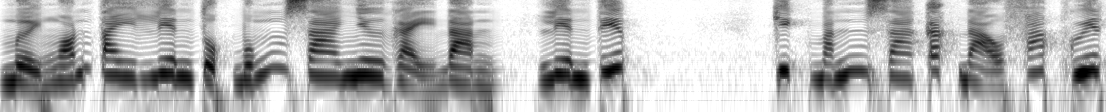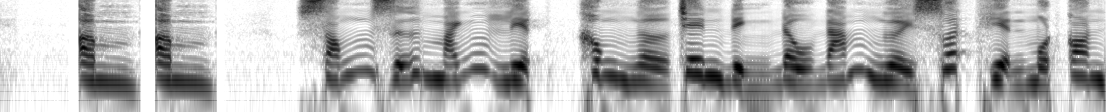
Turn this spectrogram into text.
mười ngón tay liên tục búng ra như gảy đàn, liên tiếp kích bắn ra các đạo pháp quyết. ầm ầm, sóng giữ mãnh liệt, không ngờ trên đỉnh đầu đám người xuất hiện một con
